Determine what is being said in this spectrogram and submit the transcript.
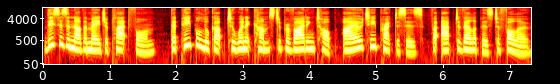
This is another major platform that people look up to when it comes to providing top IoT practices for app developers to follow.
